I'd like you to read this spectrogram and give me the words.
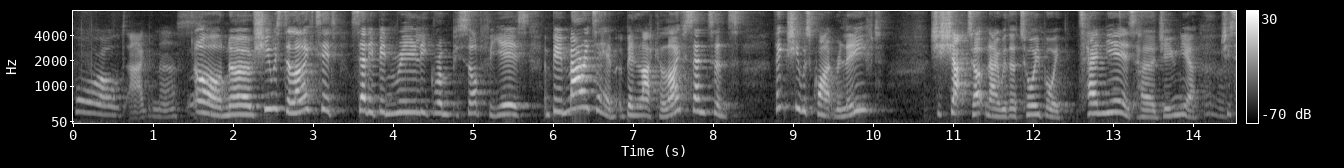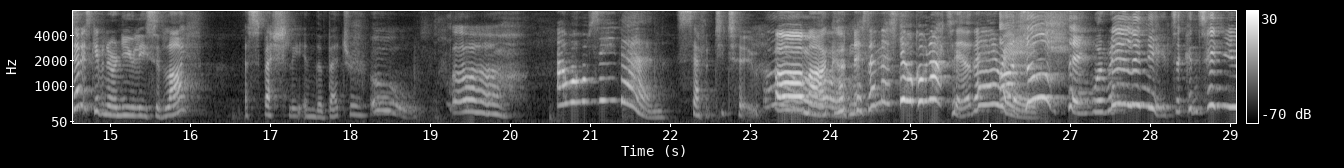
poor old Agnes. Oh no, she was delighted. Said he'd been really grumpy sod for years, and being married to him had been like a life sentence. think she was quite relieved. She's shacked up now with her toy boy, 10 years her junior. She said it's given her a new lease of life, especially in the bedroom. Ooh. Ugh. How old's he then? 72. Oh my oh. goodness, and they're still going at it at their I age. don't think we really need to continue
